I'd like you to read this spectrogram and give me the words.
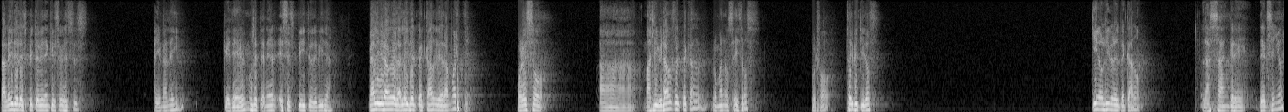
la ley del Espíritu de vida en Cristo Jesús, hay una ley que debemos de tener ese Espíritu de vida me ha librado de la ley del pecado y de la muerte. Por eso, ah, más liberados del pecado, Romanos 6.2, por favor, 6.22. ¿Quién nos libra del pecado? La sangre del Señor.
